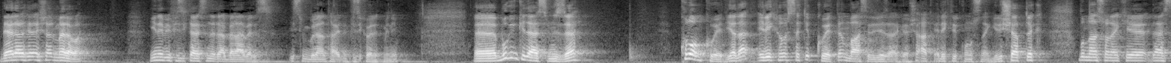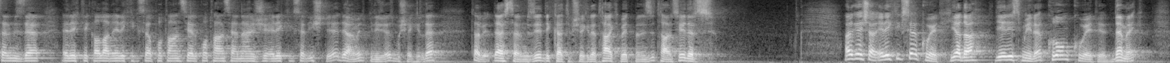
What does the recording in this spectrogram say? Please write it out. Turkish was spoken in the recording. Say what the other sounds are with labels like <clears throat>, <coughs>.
Değerli arkadaşlar merhaba. Yine bir fizik dersinde de beraberiz. İsmim Bülent Aydın, fizik öğretmeniyim. Ee, bugünkü dersimizde Coulomb kuvveti ya da elektrostatik kuvvetten bahsedeceğiz arkadaşlar. Artık elektrik konusuna giriş yaptık. Bundan sonraki derslerimizde elektrik alan, elektriksel potansiyel, potansiyel enerji, elektriksel iş diye devam edip gideceğiz bu şekilde. Tabi derslerimizi dikkatli bir şekilde takip etmenizi tavsiye ederiz. Arkadaşlar elektriksel kuvvet ya da diğer ismiyle Coulomb kuvveti demek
